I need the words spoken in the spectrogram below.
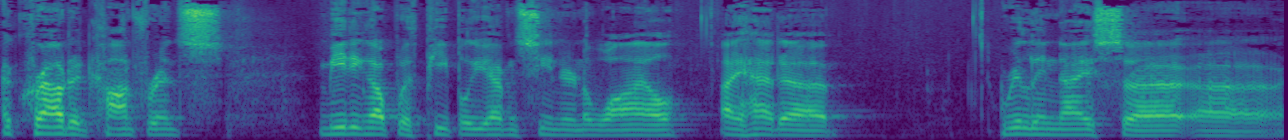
a crowded conference, meeting up with people you haven't seen in a while. I had a really nice. Uh, uh,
